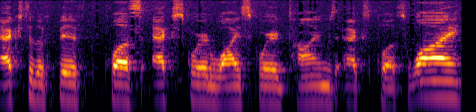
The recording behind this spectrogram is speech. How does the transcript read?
x to the fifth plus x squared y squared times x plus y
